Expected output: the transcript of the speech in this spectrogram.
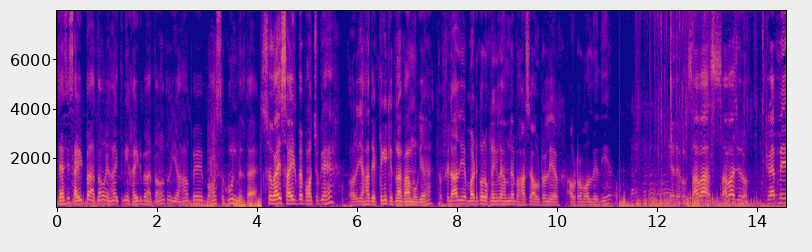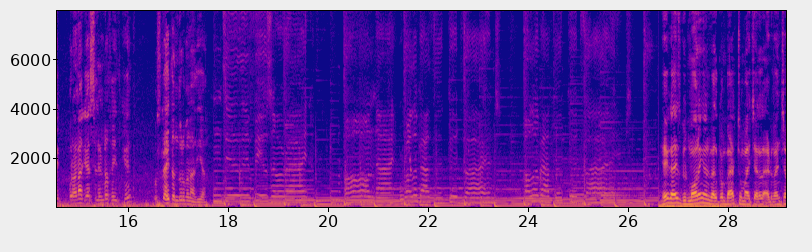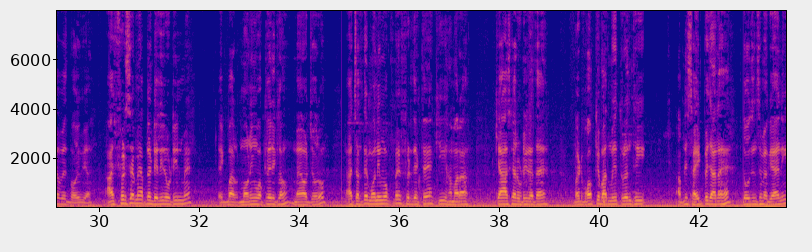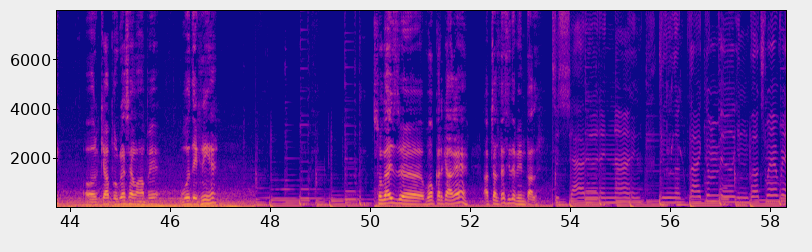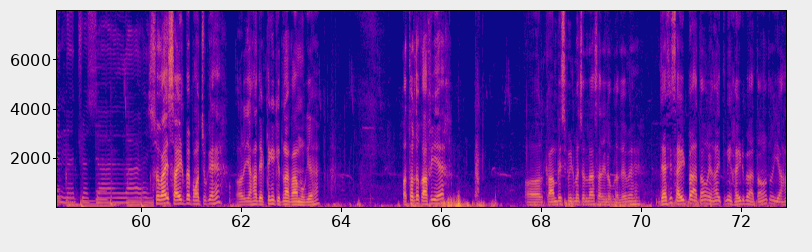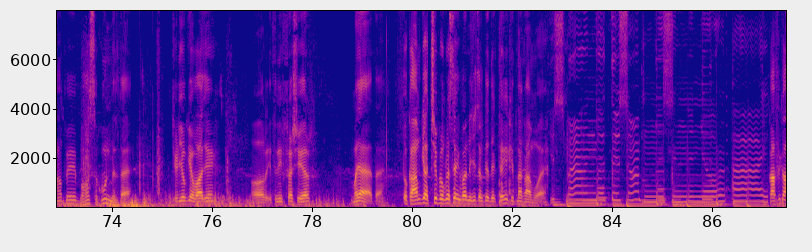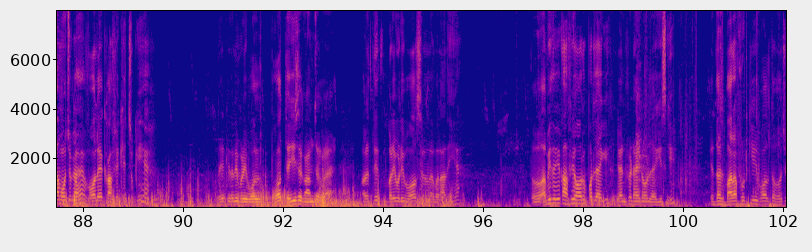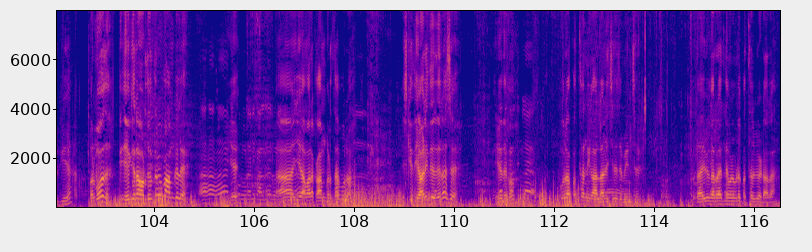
जैसी साइड पे आता हूँ, यहाँ इतनी हाइट पे आता हूँ तो यहाँ पे बहुत सुकून मिलता है। सो गाइस साइड पे पहुँच चुके हैं और यहाँ देखते हैं कि कितना काम हो गया है। तो फ़िलहाल ये मड को रोकने के लिए हमने बाहर से आउटर लेयर आउटर वॉल दे दी है। ये देखो साबास साबास ज़ीरो में एक पुराना गैस सिलेंडर खरीद के उसका ही तंदूर बना दिया। Hey guys good morning and welcome back to my channel adventure with boy we're आज फिर से मैं अपने डेली रूटीन में एक बार मॉर्निंग वॉक के लिए निकला हूँ, मैं और जोरो। आज चलते हैं मॉर्निंग वॉक में, फिर देखते हैं कि हमारा क्या आज का रूटीन रहता है। बट वॉक के बाद मुझे तुरंत ही अपनी साइट पे जाना है। दो दिन से मैं गया नहीं और क्या प्रोग्रेस है वहाँ पे, वो देखनी है। सो गाइज़ वॉक करके आ गए हैं। अब चलते हैं सीधे भीमताल। सो गाइस साइड पे पहुँच चुके हैं और यहाँ देखते हैं कि कितना काम हो गया है। पत्थर तो काफ़ी है और काम भी स्पीड में चल रहा है सारे लोग लगे हुए हैं। जैसी साइड पे आता हूँ यहाँ इतनी हाइट पे आता हूँ तो यहाँ पे बहुत सुकून मिलता है। चिड़ियों की आवाज़ें और इतनी फ्रेश एयर मज़ा आ जाता है। तो काम की अच्छी प्रोग्रेस है एक बार नीचे चल के देखते हैं कि कितना काम हुआ है। काफ़ी काम हो चुका है वॉलें काफ़ी खिंच चुकी हैं। देखिए कितनी बड़ी वॉल बहुत तेज़ी से काम चल रहा है और इतनी बड़ी बड़ी वॉल्स इन्होंने बना दी है। तो अभी तो ये काफ़ी और ऊपर जाएगी टेन फीट हाइट और जाएगी इसकी। ये दस बारह फुट की वॉल तो हो चुकी है। प्रमोद एक जना और देते हो काम के लिए। हाँ हाँ हाँ ये- रहे हैं हाँ ये हमारा काम करता है पूरा। इसकी दिहाड़ी दे देना इसे। ये देखो पूरा पत्थर निकाल रहा नीचे से ज़मीन से। खुदाई भी कर रहा है इतने बड़े बड़े पत्थर भी हटा रहा।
